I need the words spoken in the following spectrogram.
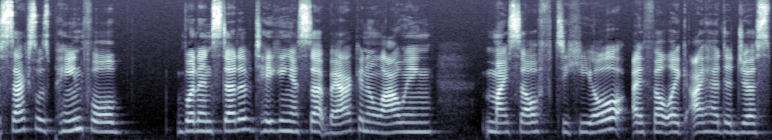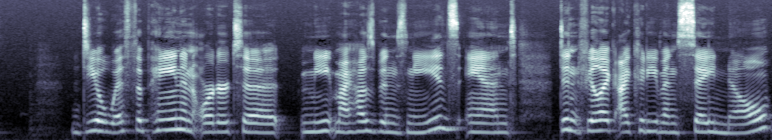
sex was painful, but instead of taking a step back and allowing myself to heal, I felt like I had to just deal with the pain in order to meet my husband's needs and didn't feel like I could even say no.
